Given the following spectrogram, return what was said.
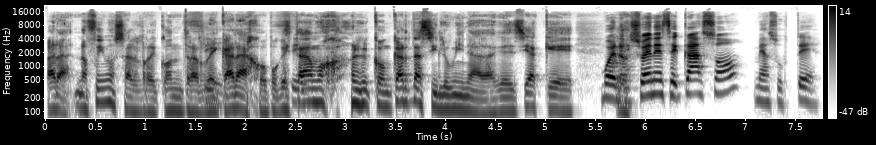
Ahora, nos fuimos al recontra Sí. recarajo, porque Sí. estábamos con, con cartas iluminadas, que decías que... Bueno, eh, yo en ese caso me asusté.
